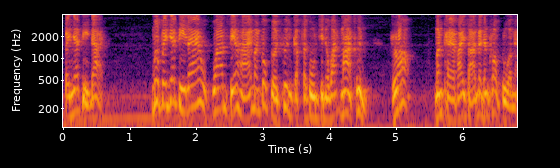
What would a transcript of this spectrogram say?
เป็นยติได้ เมื่อเป็นยติแล้วความเสียหายมันก็เกิดขึ้นกับตระกูลชินวัตรมากขึ้น เพราะมันแผ่ไพศาลไปทั้งครอบครัวไง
